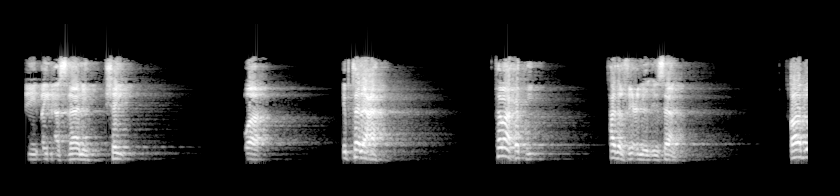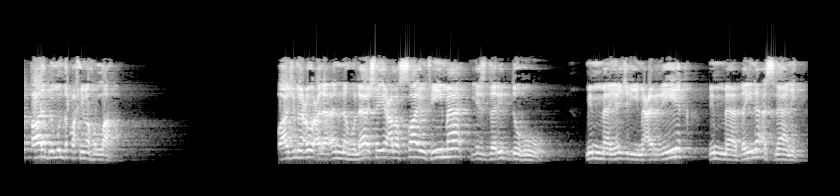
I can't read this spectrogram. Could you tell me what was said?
في بين أسنانه شيء وابتلعه فما حكم هذا الفعل من الإنسان؟ قال قال ابن المنذر رحمه الله وأجمعوا على أنه لا شيء على الصائم فيما يزدرده مما يجري مع الريق مما بين أسنانه.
